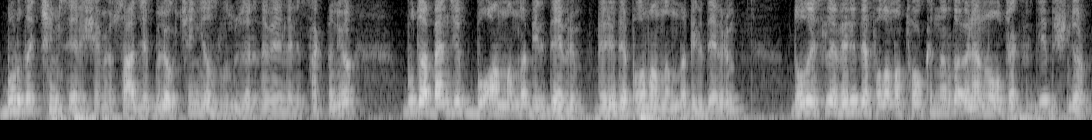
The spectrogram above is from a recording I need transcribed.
Burada kimse erişemiyor. Sadece blockchain yazılım üzerinde verilerin saklanıyor. Bu da bence bu anlamda bir devrim. Veri depolama anlamında bir devrim. Dolayısıyla veri depolama tokenları da önemli olacaktır diye düşünüyorum.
